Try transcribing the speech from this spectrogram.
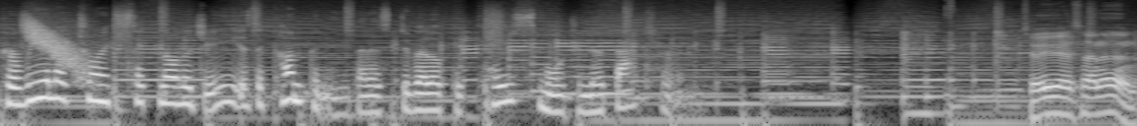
Korea Electronics Technology is a company that has developed a case modular battery. 저희 회사는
